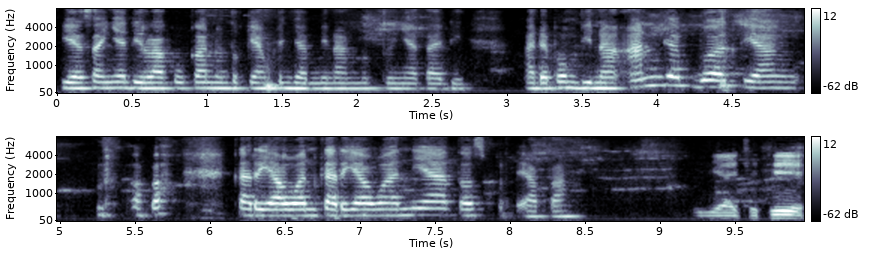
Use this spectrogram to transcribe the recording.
biasanya dilakukan untuk yang penjaminan mutunya tadi? Ada pembinaan nggak buat yang apa karyawan-karyawannya atau seperti apa? Iya, jadi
